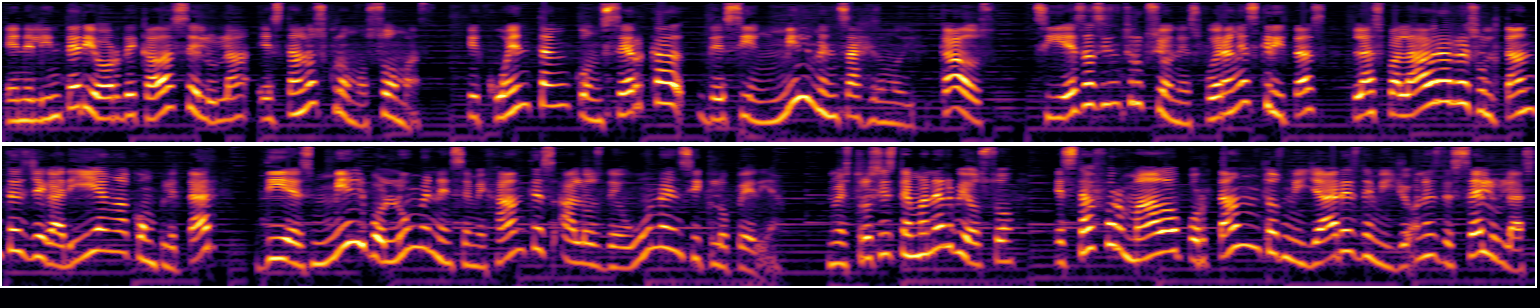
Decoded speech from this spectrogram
En el interior de cada célula están los cromosomas, que cuentan con cerca de 100.000 mensajes modificados. Si esas instrucciones fueran escritas, las palabras resultantes llegarían a completar 10.000 volúmenes semejantes a los de una enciclopedia. Nuestro sistema nervioso está formado por tantos millares de millones de células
